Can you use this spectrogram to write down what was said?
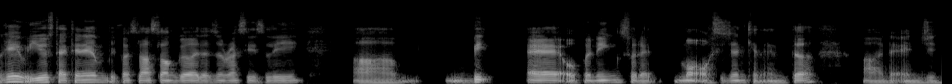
Okay, we use titanium because lasts longer, doesn't rust easily. Um, big air opening so that more oxygen can enter uh, the engine.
